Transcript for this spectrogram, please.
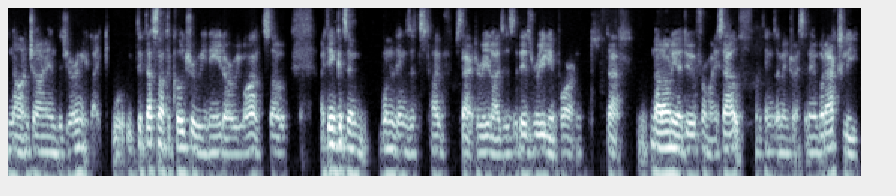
not enjoying the journey? Like that's not the culture we need or we want. So I think it's in one of the things that I've started to realize is it is really important that not only I do it for myself, the things I'm interested in, but actually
